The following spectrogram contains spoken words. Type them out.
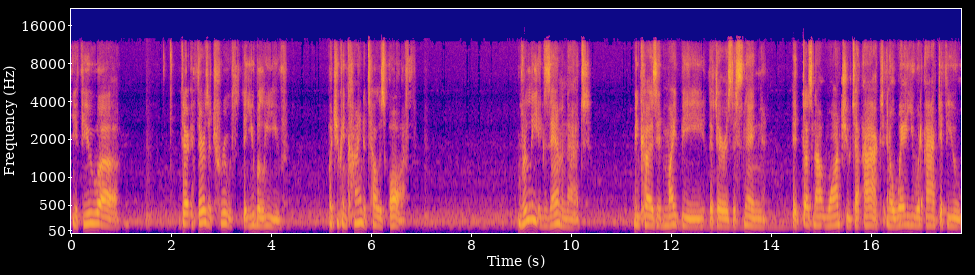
if you uh there if there's a truth that you believe but you can kind of tell is off really examine that because it might be that there is this thing that does not want you to act in a way you would act if you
